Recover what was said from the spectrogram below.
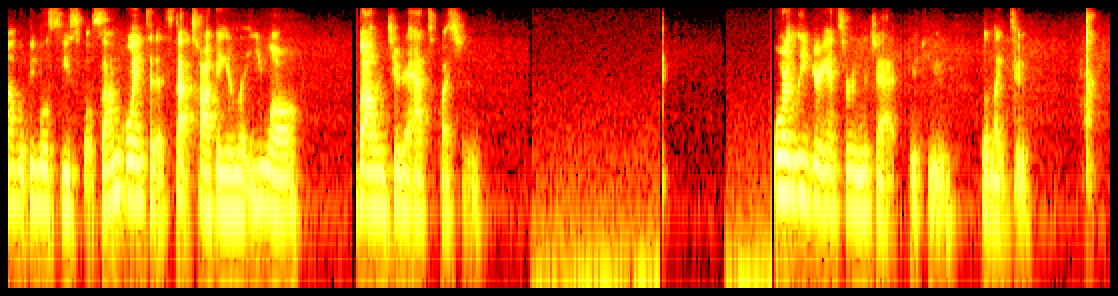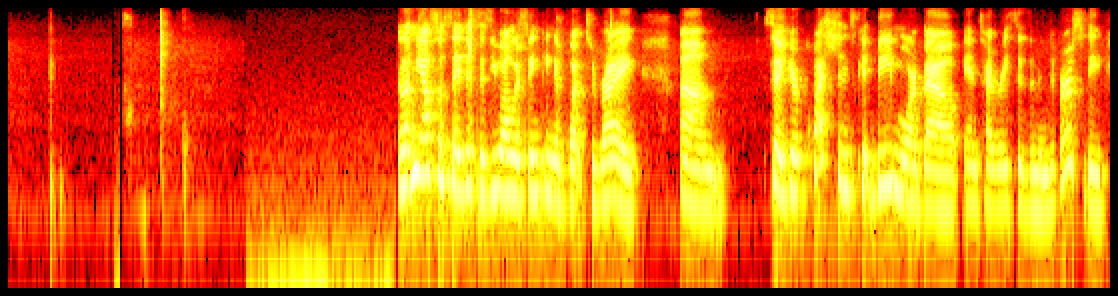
uh, would be most useful. So I'm going to stop talking and let you all volunteer to ask questions. Or leave your answer in the chat if you would like to. And let me also say this as you all are thinking of what to write. Um, so your questions could be more about anti-racism and diversity,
